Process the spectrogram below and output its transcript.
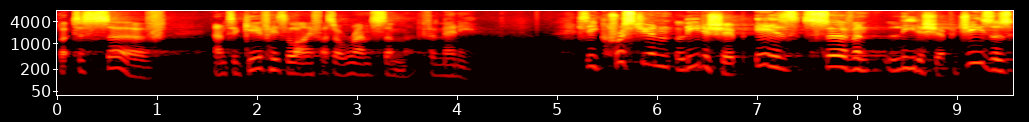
but to serve and to give his life as a ransom for many." See, Christian leadership is servant leadership. Jesus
